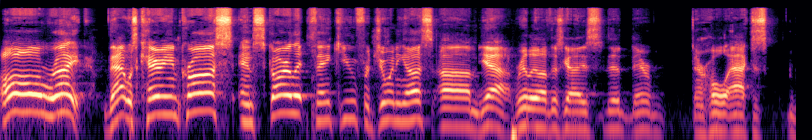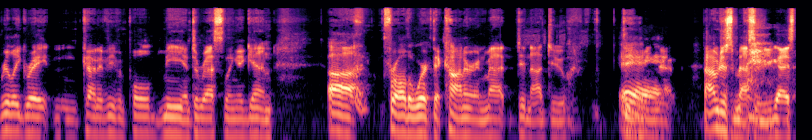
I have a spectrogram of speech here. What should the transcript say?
All right, that was Karrion Kross and Scarlett. Thank you for joining us. Um, yeah, really love this guys. Their, their their whole act is really great and kind of even pulled me into wrestling again. Uh, for all the work that Connor and Matt did not do. doing Yeah. I'm just messing with you guys.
